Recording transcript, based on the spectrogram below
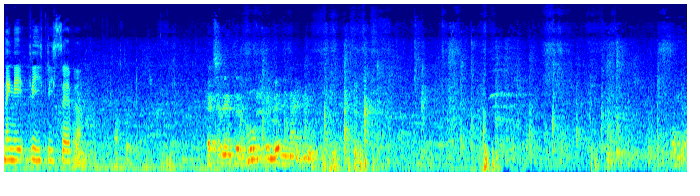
98337. After. Excellent room and very nice view. One more.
